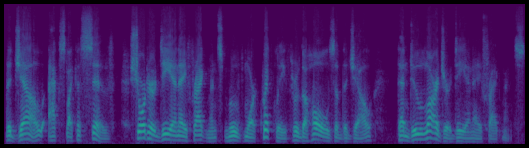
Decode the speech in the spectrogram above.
The gel acts like a sieve. Shorter DNA fragments move more quickly through the holes of the gel than do larger DNA fragments.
